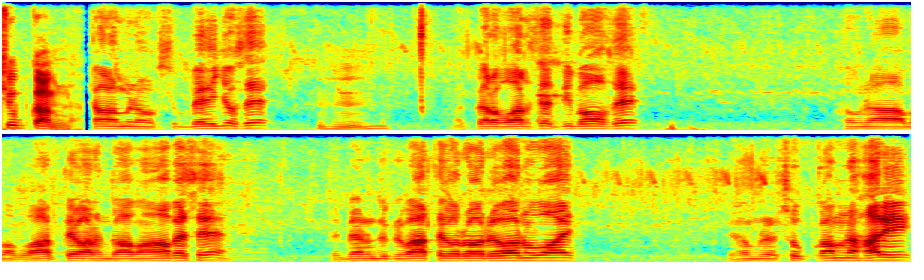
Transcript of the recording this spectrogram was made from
શુભકામના. શ્રાવણ મહિનો બેસી છે. અત્યારે વાર છે દિભાવ છે. હમણાં આમાં વાર તહેવાર સમજાવવામાં આવે છે. તો બેન દીકરી વાર તહેવાર રહેવાનું હોય. હમને શુભકામના હારી.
